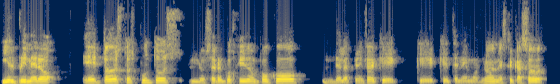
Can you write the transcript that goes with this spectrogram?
Y el primero, eh, todos estos puntos los he recogido un poco de la experiencia que, tenemos, ¿no? En este caso,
